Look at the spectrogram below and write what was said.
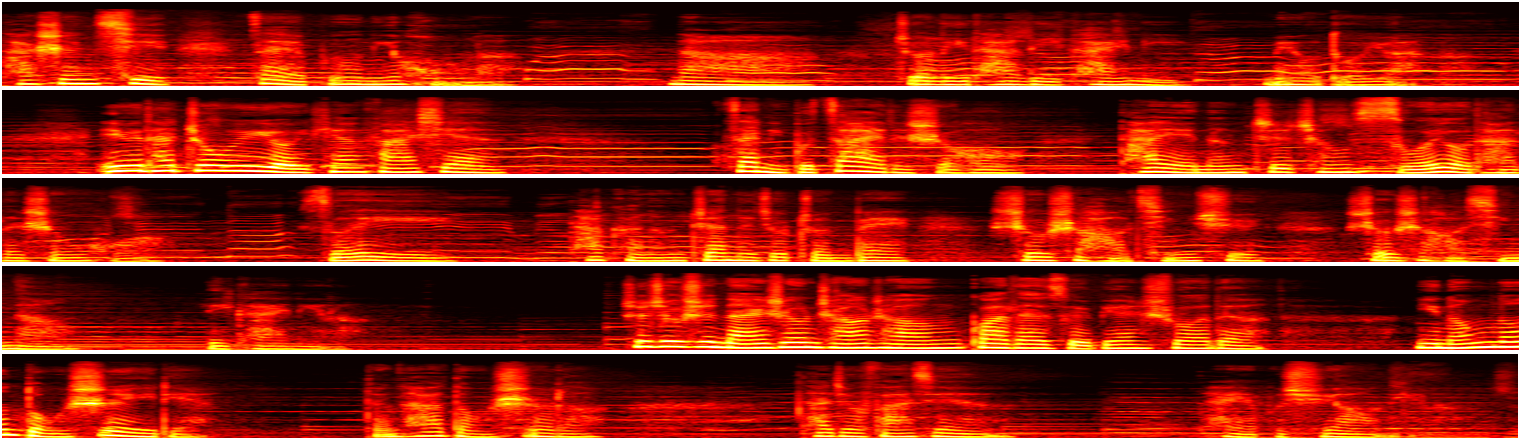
她生气再也不用你哄了，那就离她离开你没有多远了，因为他终于有一天发现，在你不在的时候，他也能支撑所有他的生活，所以他可能真的就准备收拾好情绪，收拾好行囊，离开你了。这就是男生常常挂在嘴边说的。你能不能懂事一点？等他懂事了，他就发现，他也不需要你了。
